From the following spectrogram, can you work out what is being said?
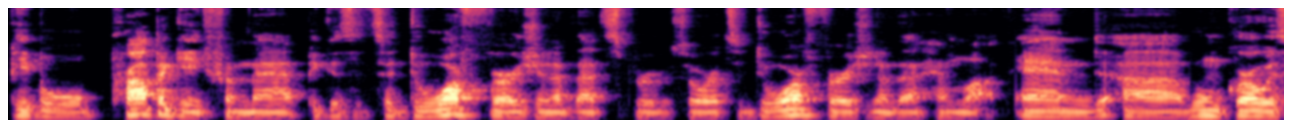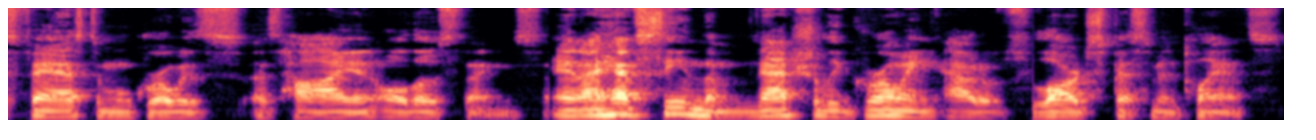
people will propagate from that because it's a dwarf version of that spruce or it's a dwarf version of that hemlock and uh, won't grow as fast and won't grow as, as high and all those things. And I have seen them naturally growing out of large specimen plants.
